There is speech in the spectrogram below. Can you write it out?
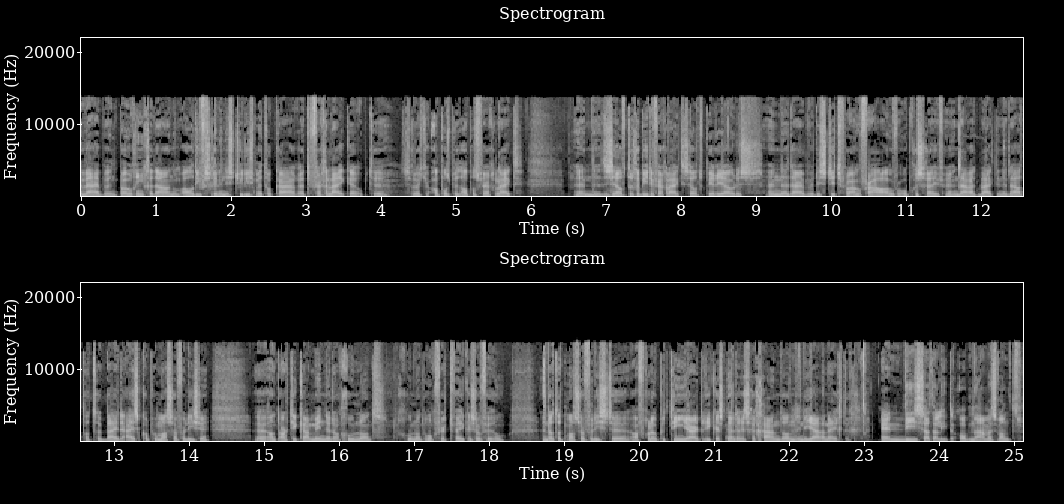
En wij hebben een poging gedaan om al die verschillende studies met elkaar eh, te vergelijken. Op de, zodat je appels met appels vergelijkt. En eh, dezelfde gebieden vergelijkt, dezelfde periodes. En uh, daar hebben we dus dit verhaal over opgeschreven. En daaruit blijkt inderdaad dat beide ijskappen massa verliezen. Antarctica minder dan Groenland. Groenland ongeveer twee keer zoveel. En dat het massaverlies de afgelopen tien jaar drie keer sneller is gegaan dan in de jaren negentig. En die satellietopnames, want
